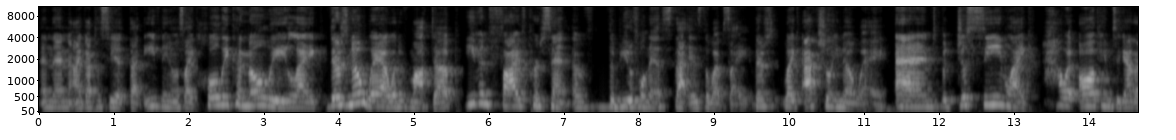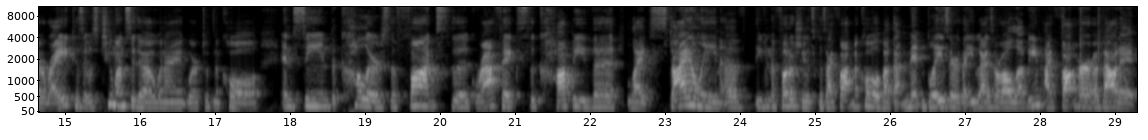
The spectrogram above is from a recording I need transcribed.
And then I got to see it that evening. It was like, holy cannoli. Like, there's no way I would have mocked up even 5% of the beautifulness that is the website. There's like actually no way. And, but just seeing like how it all came together, right? Because it was two months ago when I worked with Nicole and seeing the colors, the fonts, the graphics, the copy, the like styling of even the photo shoots. Cause I fought Nicole about that mint blazer that you guys are all loving. I fought her about it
